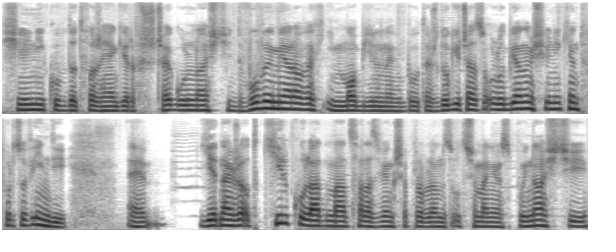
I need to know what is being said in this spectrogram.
silników do tworzenia gier, w szczególności dwuwymiarowych i mobilnych. Był też długi czas ulubionym silnikiem twórców indie. E, jednakże od kilku lat ma coraz większy problem z utrzymaniem spójności,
